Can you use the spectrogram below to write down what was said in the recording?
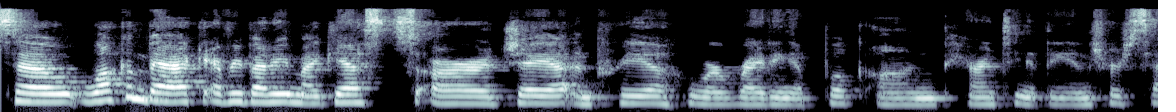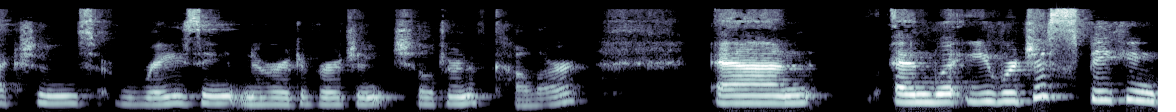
So, welcome back, everybody. My guests are Jaya and Priya, who are writing a book on parenting at the intersections, raising neurodivergent children of color. And and what you were just speaking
